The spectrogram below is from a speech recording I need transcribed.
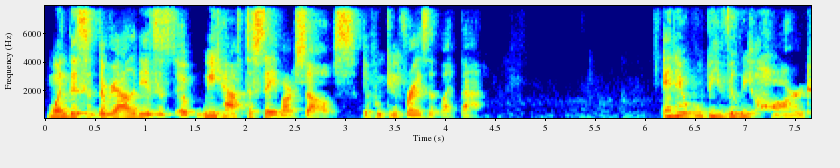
When this is the reality is, is uh, we have to save ourselves, if we can phrase it like that. And it will be really hard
